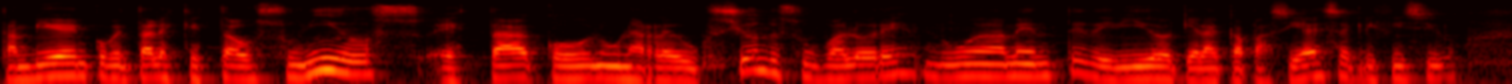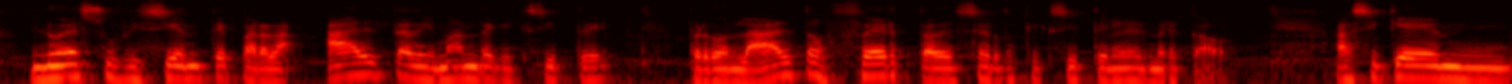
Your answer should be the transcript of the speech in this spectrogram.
También comentarles que Estados Unidos está con una reducción de sus valores nuevamente debido a que la capacidad de sacrificio no es suficiente para la alta demanda que existe, perdón, la alta oferta de cerdos que existen en el mercado. Así que mm,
